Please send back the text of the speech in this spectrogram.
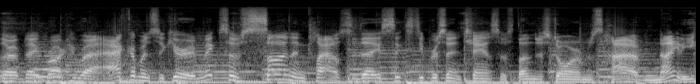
Weather update brought to you by Ackerman Security. Mix of sun and clouds today, 60% chance of thunderstorms, high of 90.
